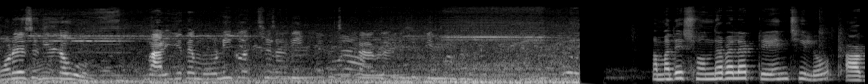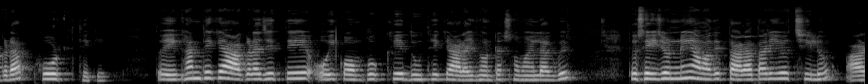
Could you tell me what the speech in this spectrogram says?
পরে এসে দিয়ে যাব। বাড়ি যেতে না। আমাদের সন্ধ্যাবেলার ট্রেন ছিল আগ্রা ফোর্ট থেকে। তো এখান থেকে আগ্রা যেতে ওই কমপক্ষে দু থেকে আড়াই ঘণ্টা সময় লাগবে। তো সেই জন্যেই আমাদের তাড়াতাড়িও ছিল, আর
